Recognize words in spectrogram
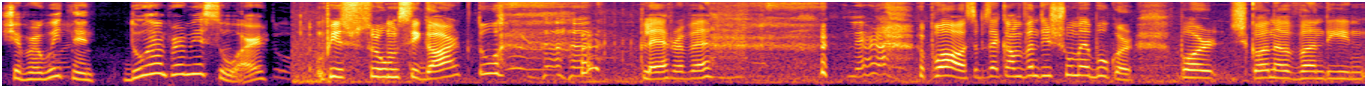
që për Whitney-n, Duhen përmirësuar. Pi shumë sigar këtu. Plehrave. Plehra? Po, sepse kam vendi shumë e bukur, por shko në vendin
